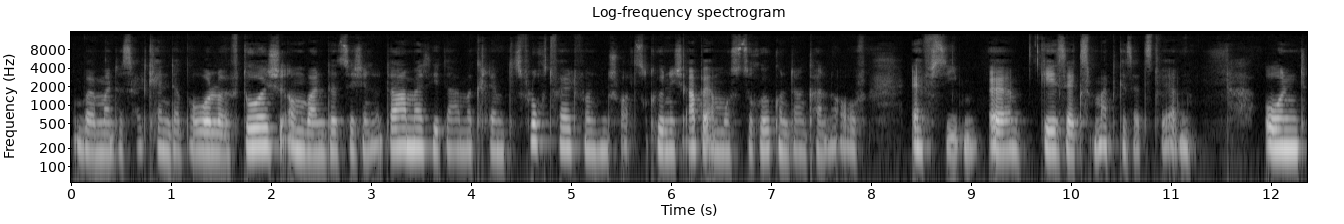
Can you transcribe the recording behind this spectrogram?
weil man das halt kennt. Der Bauer läuft durch, umwandelt sich in eine Dame, die Dame klemmt das Fluchtfeld von dem schwarzen König ab, er muss zurück und dann kann auf F7, äh, G6 matt gesetzt werden. Und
